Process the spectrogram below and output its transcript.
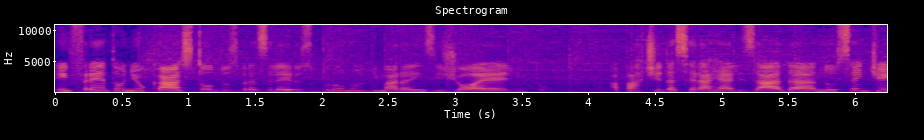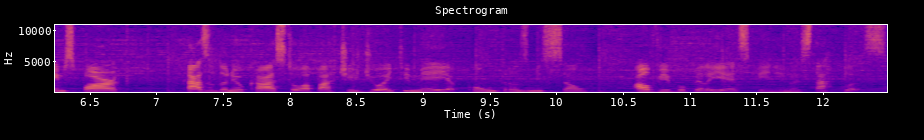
enfrenta o Newcastle dos brasileiros Bruno Guimarães e Joelinton. A partida será realizada no St. James Park, casa do Newcastle, a partir de 8h30, com transmissão ao vivo pela ESPN no Star Plus.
